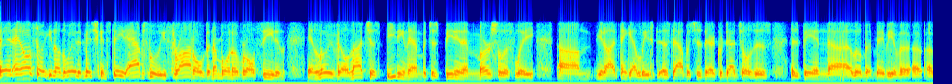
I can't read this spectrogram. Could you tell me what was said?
and, and also you know the way that Michigan State absolutely throttled the number one overall seed in in Louisville, not just beating them, but just beating them mercilessly. Um, you know, I think at least establishes their credentials as as being uh, a little bit maybe of a, a, a,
